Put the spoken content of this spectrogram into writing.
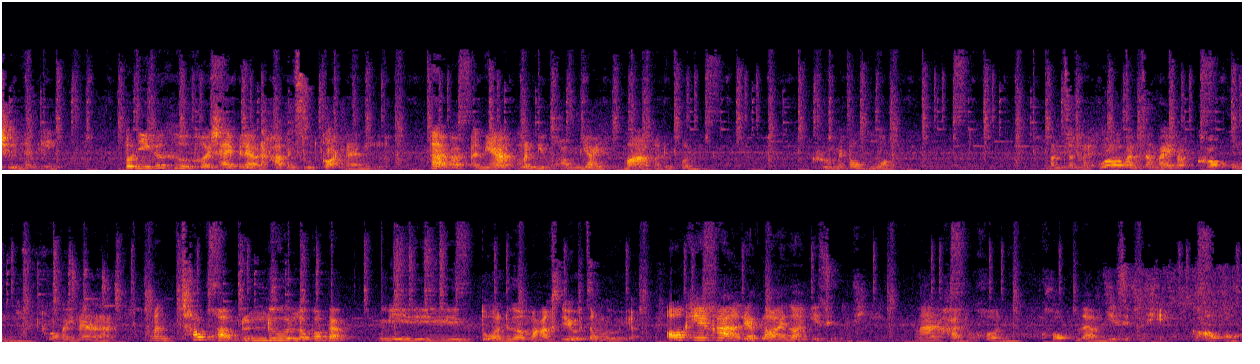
ชื้นนั่นเอง ตัวนี้ก็คือเคยใช้ไปแล้วนะคะ เป็นสูตรก่อนหน้านี้ แต่แบบอันเนี้ยมันมีความใหญ่มากนะทุกคน คือไม่ต้องห่วง มันจะไม่ว่ามันจะไม่แบบครอบคลุมทั่วใบหน้า มันชอบความลื่นๆ แล้วก็แบบมีตัวเนื้อมาร์กเยอะจังเลยอะโอเคค่ะ เรียบร้อยรอ20 นาที มาค่ะทุกคนครบแล้ว 20 นาที ก็เอาออก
